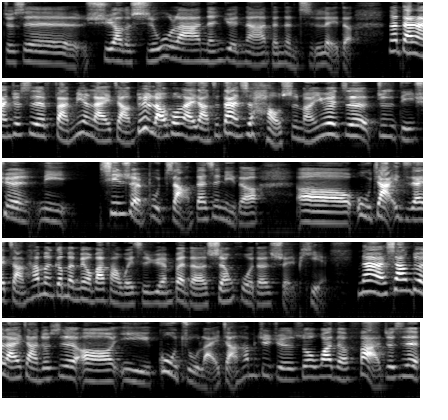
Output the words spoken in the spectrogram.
就是需要的食物啦、能源啊、等等之类的。那当然就是反面来讲，对劳工来讲，这当然是好事嘛，因为这就是的确你薪水不涨，但是你的呃物价一直在涨，他们根本没有办法维持原本的生活的水平。那相对来讲，就是呃以雇主来讲，他们就觉得说 what the fuck，就是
